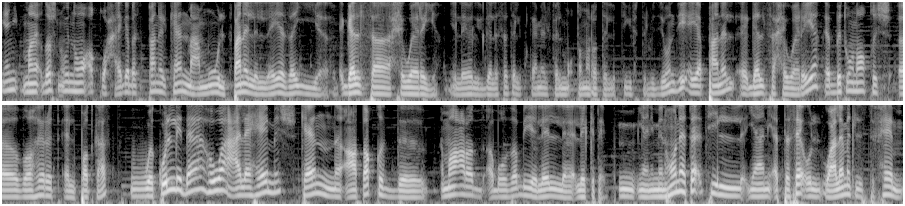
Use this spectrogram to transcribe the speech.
يعني ما نقدرش نقول إن هو أقوى حاجة بس panel كان معمول panel اللي هي زي جلسة حوارية اللي هي الجلسات اللي بتعمل في المؤتمرات اللي بتيجي في التلفزيون دي هي panel آه، جلسة حوارية بتناقش آه، ظاهرة البودكاست وكل ده هو على هامش كان أعتقد معرض أبو ظبي للكتاب. يعني من هنا تأتي يعني التساؤل وعلامة الاستفهام.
